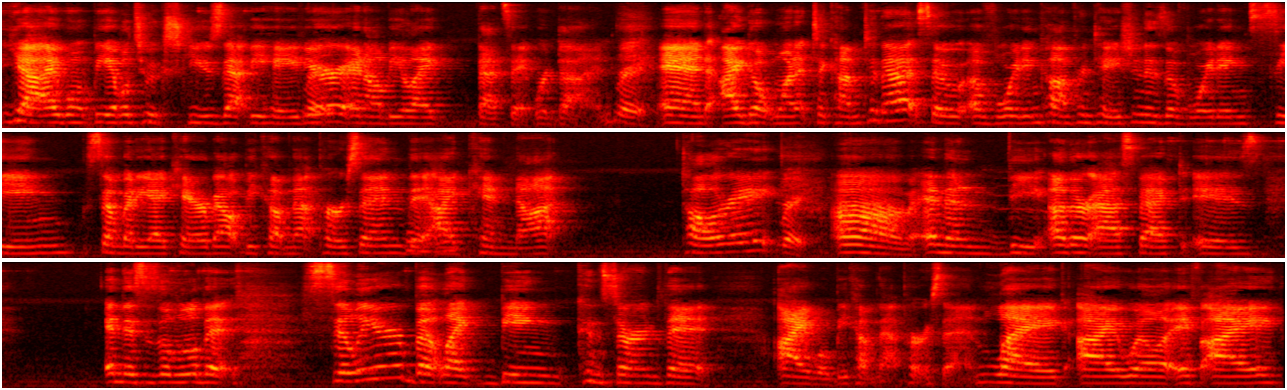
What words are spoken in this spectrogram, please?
yeah, I won't be able to excuse that behavior and I'll be like, that's it, we're done. right And I don't want it to come to that. So avoiding confrontation is avoiding seeing somebody I care about become that person that Mhm. I cannot tolerate. right Um, and then the other aspect is, and this is a little bit sillier, but like being concerned that I will become that person. Like, I will, if I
